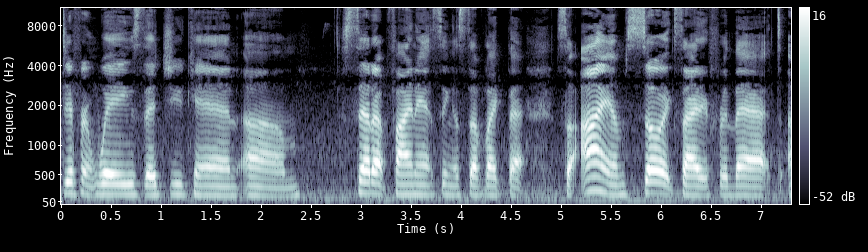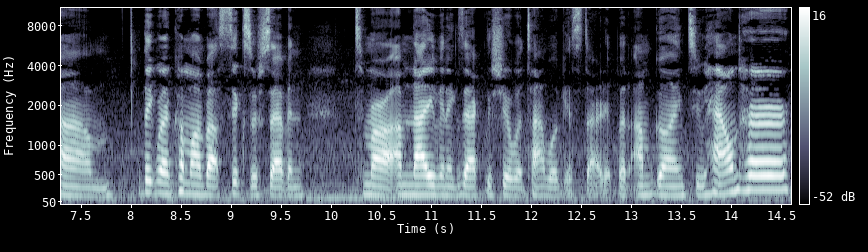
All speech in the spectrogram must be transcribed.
different ways that you can um, set up financing and stuff like that. So I am so excited for that. Um, I think we're going to come on about six or seven tomorrow. I'm not even exactly sure what time we'll get started, but I'm going to hound her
